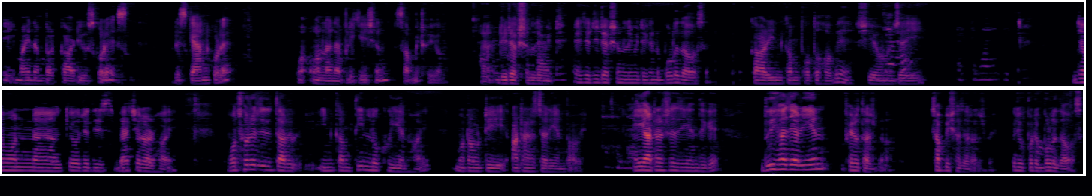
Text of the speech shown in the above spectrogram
এই মাই নাম্বার কার্ড ইউজ করে স্ক্যান করে অনলাইন অ্যাপ্লিকেশন সাবমিট হয়ে গেল। হ্যাঁ ডিডাকশন লিমিট এই যে ডিডাকশন লিমিট এখানে বলে দেওয়া আছে কার ইনকাম কত হবে সে অনুযায়ী যেমন কেউ যদি ব্যাচেলর হয় বছরে যদি তার ইনকাম তিন লক্ষ ইয়েন হয় মোটামুটি আঠাশ হাজার ইয়েন পাবে। এই আঠাশ হাজার ইয়েন থেকে দুই হাজার ইয়েন ফেরত আসবে না ছাব্বিশ হাজার আসবে। ওই যে উপরে বলে দেওয়া আছে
